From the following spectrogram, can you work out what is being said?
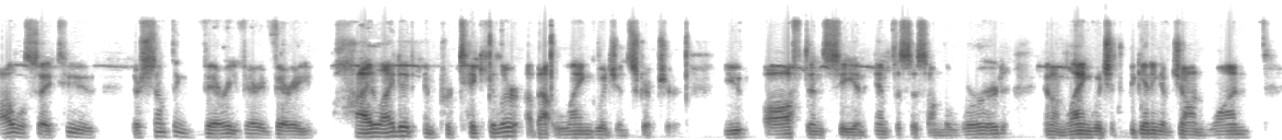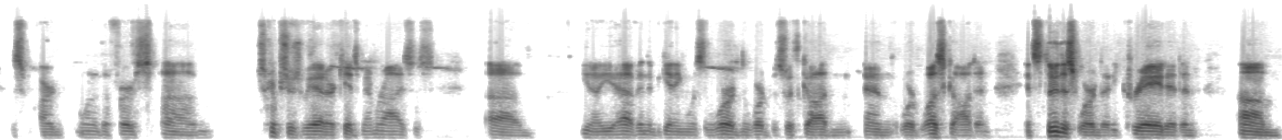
I will say too, there's something very, very, very highlighted in particular about language in scripture. You often see an emphasis on the word and on language at the beginning of John 1. This are one of the first um, scriptures we had our kids memorize is, um, you know, you have in the beginning was the word and the word was with God and, and the word was God. And it's through this word that he created. And, um,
